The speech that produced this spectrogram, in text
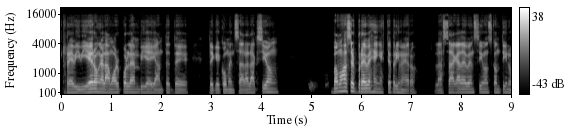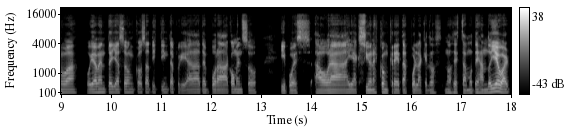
revivieron el amor por la NBA antes de, de que comenzara la acción. Vamos a ser breves en este primero. La saga de Ben Simmons continúa. Obviamente ya son cosas distintas porque ya la temporada comenzó y pues ahora hay acciones concretas por las que nos, nos estamos dejando llevar.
